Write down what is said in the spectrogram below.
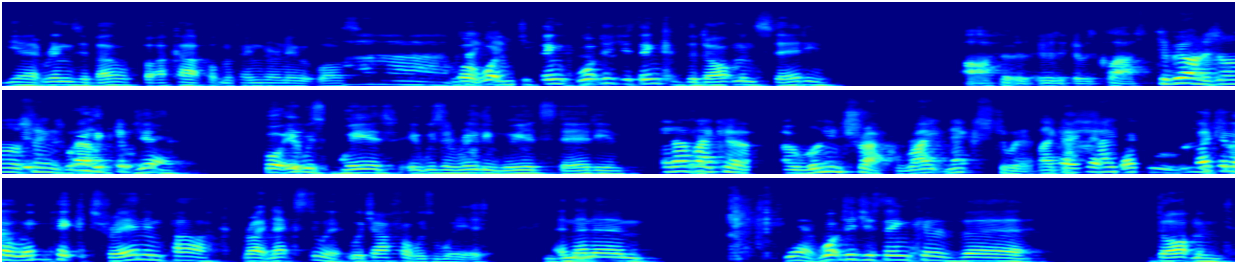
yeah, it rings a bell, but I can't put my finger on who it was. Ah, it was But like what did you think? What did you think of the Dortmund Stadium? oh, it was, it was it was class. To be honest, one of those things where Really it, yeah. But it it- was weird. It was a really weird stadium, it had like a, a running track right next to it, like a Yeah, yeah, school running like an. Olympic training park right next to it, which I thought was weird. And Mhm. then, um, yeah, what did you think of uh, Dortmund,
